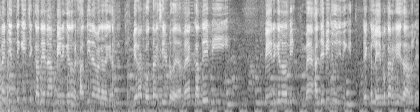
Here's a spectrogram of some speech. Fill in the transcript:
ਮੈਂ ਜ਼ਿੰਦਗੀ 'ਚ ਕਦੇ ਨਾ ਪੇਨ ਕਿਲਰ ਖਾਧੀ, ਨਾ ਮੈਂ ਕਦੇ ਕਹਿ ਦਿੱਤੀ ਮੇਰਾ ਖੁਦ ਦਾ ਐਕਸੀਡੈਂਟ ਹੋਇਆ। ਮੈਂ ਕਦੇ ਵੀ ਪੇਨ ਕਿਲਰ ਵੀ ਮੈਂ ਹਜੇ ਵੀ ਯੂਜ਼ ਨਹੀਂ ਕੀਤੀ। ਇੱਕ ਲੇਪ ਕਰਕੇ ਹੀ ਸਾਰ ਲਿਆ।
